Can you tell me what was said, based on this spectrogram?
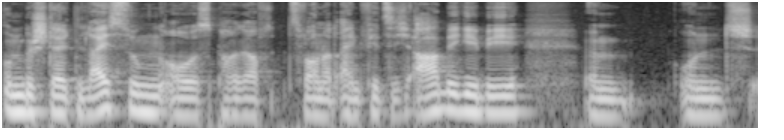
unbestellten Leistungen aus 241a BGB ähm, und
